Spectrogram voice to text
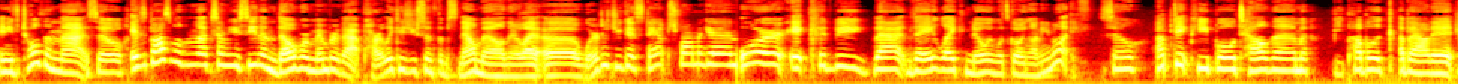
and you've told them that. So it's possible the next time you see them, they'll remember that partly because you sent them snail mail and they're like, uh, where did you get stamps from again? Or it could be that they like knowing what's going on in your life. So update people, tell them be public about it,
